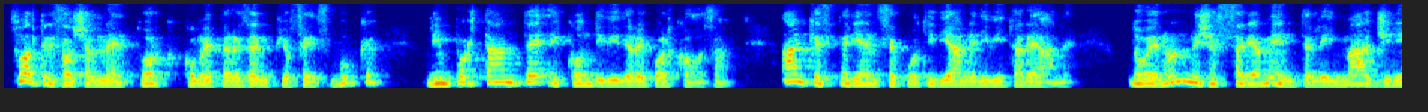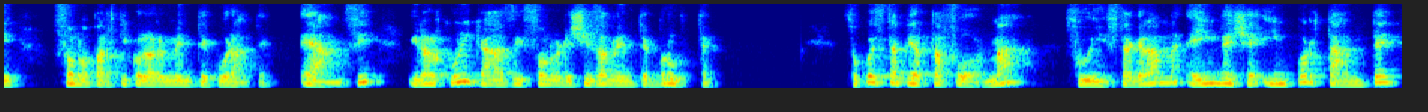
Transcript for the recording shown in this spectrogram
Su altri social network, come per esempio Facebook, l'importante è condividere qualcosa, anche esperienze quotidiane di vita reale, dove non necessariamente le immagini sono particolarmente curate e anzi, in alcuni casi sono decisamente brutte. Su questa piattaforma, su Instagram, è invece importante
